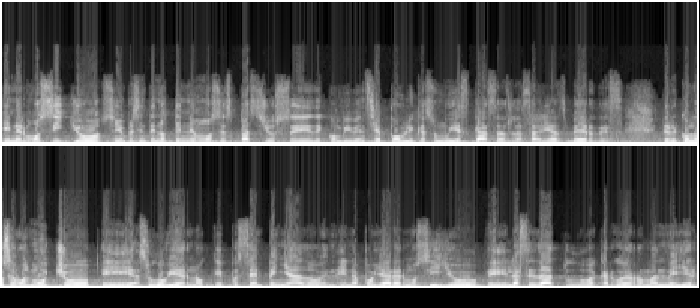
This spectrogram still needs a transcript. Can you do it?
En Hermosillo, señor presidente, no tenemos espacios de convivencia pública, son muy escasas las áreas verdes. Le reconocemos mucho a su gobierno que pues se ha empeñado en, apoyar a Hermosillo, la SEDATU a cargo de Román Meyer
